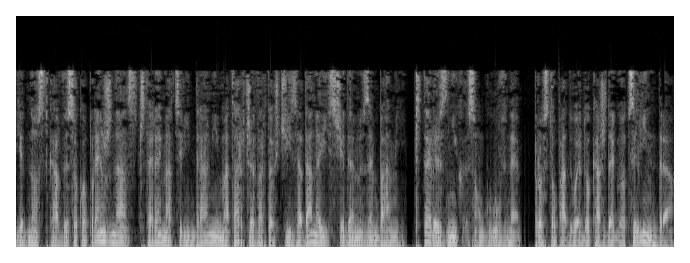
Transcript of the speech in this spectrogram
Jednostka wysokoprężna z czterema cylindrami ma tarczę wartości zadanej z siedem zębami. Cztery z nich są główne, prostopadłe do każdego cylindra,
